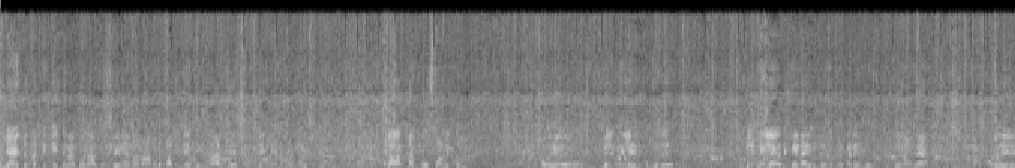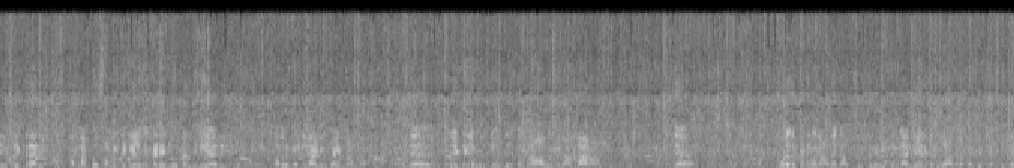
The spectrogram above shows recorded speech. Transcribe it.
அநியாயத்தை தட்டி கேட்குறாரு பாரு அந்த ஸ்டைலில் நான் கூட பார்த்துக்கிட்டே இருக்கேன் நான் பேசுகிற ஸ்டைல் என்ன மாதிரியே இருக்கு ஆனால் அர்ணாப் கோஸ்வாமிக்கும் அவர் மிலிட்ரியில் இருக்கும்போது மிலிட்ரியில் ரிட்டையர்ட் ஆகி வந்ததுக்கப்புறம் கடையில் கூப்பிட்டு வராங்க. அவர் கேட்குறாரு அர்ணாப் கோஸ்வாமிகிட்ட கேளுங்க கடையில் ஒரு நந்தினி யாருன்னு அவருக்கும் இந்த அணி ஃபைன் நான் தான். அந்த மிலிட்ரியில் முடிஞ்சு வந்ததுக்கப்புறம் அவருக்கு நான் தான் இந்த ஊடக நான் தான் காமிச்சிருக்கிறேன். எங்கெங்கே அநியாயம் நடக்குதோ அதெல்லாம் பப்ளிக்கில் சொல்லி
